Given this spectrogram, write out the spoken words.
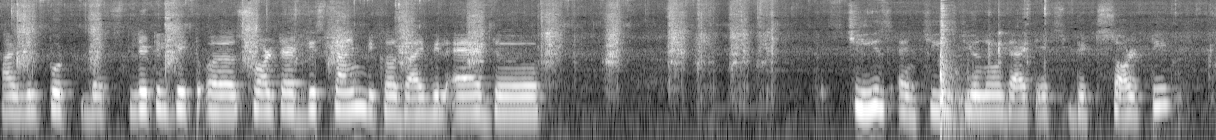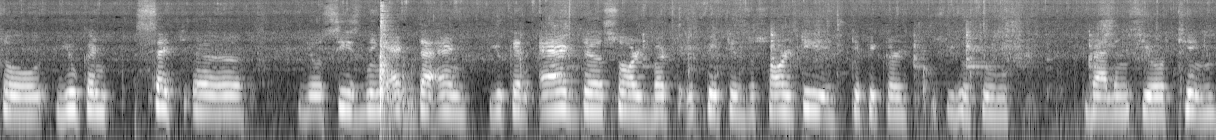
I will put that little bit uh, salt at this time because I will add uh, cheese and cheese you know that it's a bit salty. So you can set uh, your seasoning at the end. You can add the salt but if it is salty it's difficult you to balance your thing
